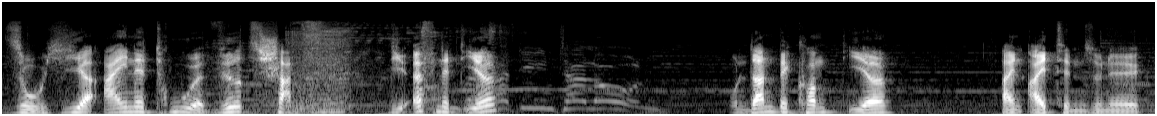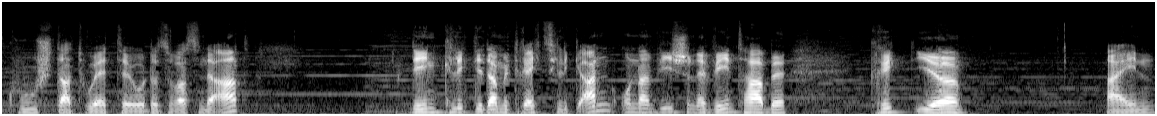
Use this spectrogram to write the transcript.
So, hier eine Truhe, Wirtsschatz. Die öffnet ihr. Und dann bekommt ihr ein Item, so eine Kuhstatuette oder sowas in der Art. Den klickt ihr damit Rechtsklick an und dann, wie ich schon erwähnt habe, kriegt ihr ein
